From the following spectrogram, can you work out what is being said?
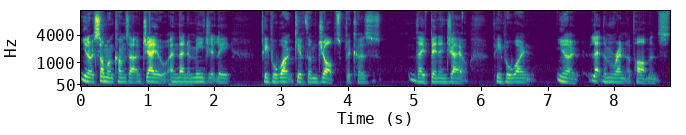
you know someone comes out of jail and then immediately people won't give them jobs because they've been in jail. People won't you know let them rent apartments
